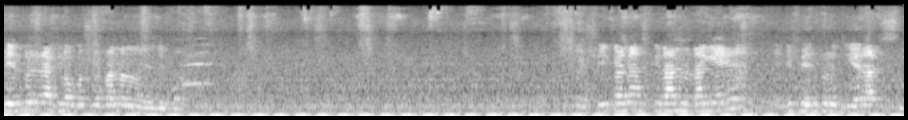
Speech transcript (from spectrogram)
বের করে রাখলে অবশ্যই বানানো হয়ে যাবে। তো সেই কারণে আজকে রান্নার আগে এটি বের করে দিয়ে রাখছি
